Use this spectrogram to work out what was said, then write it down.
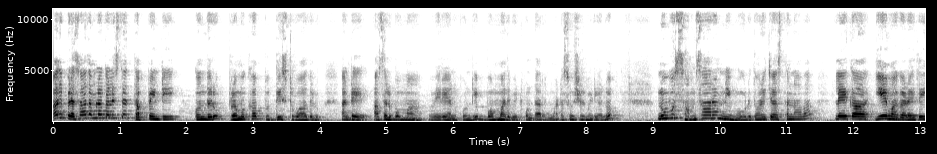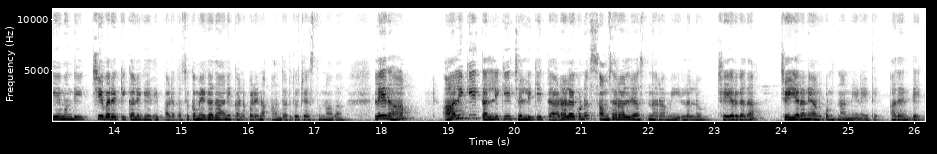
అది ప్రసాదంలో కలిస్తే తప్పేంటి? కొందరు ప్రముఖ బుద్ధిస్ట్ వాదులు. అంటే అసలు బొమ్మ వేరే అనుకోండి బొమ్మ అది పెట్టుకుంటారనమాట సోషల్ మీడియాలో. నువ్వు సంసారం నీ మొగుడుతోనే చేస్తున్నావా? లేక ఏ మగాడైతే ఏముంది? చివరికి కలిగేది పడక సుఖమే కదా అని కనపడిన అందరితో చేస్తున్నావా? లేదా ఆలికి తల్లికి చెల్లికి తేడా లేకుండా సంసారాలు చేస్తున్నారా మీ ఇళ్ళలో చేయరు కదా? చెయ్యరనే అనుకుంటున్నాను నేనైతే. అదంతే.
